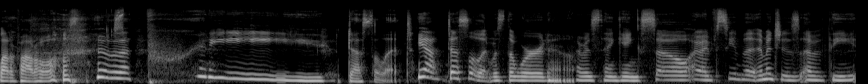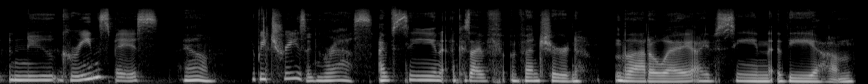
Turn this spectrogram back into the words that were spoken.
lot of potholes. Pretty desolate. Yeah, desolate was the word I was thinking. So I've seen the images of the new green space. Yeah. There'd be trees and grass. I've seen because I've ventured that away. I've seen the um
